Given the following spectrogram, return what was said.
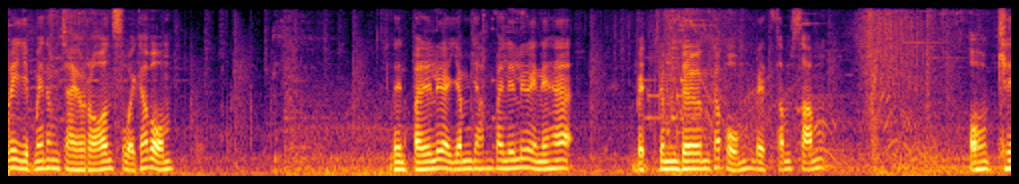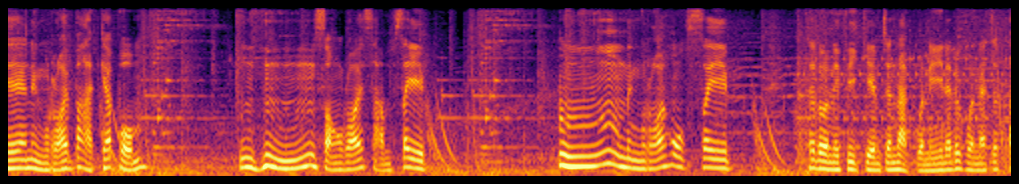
รีบไม่ต้องใจร้อนสวยครับผม เล่นไปเรื่อยๆย้ำๆไปเรื่อยๆนะฮะ เบ็ดเดิมๆครับผมเบ็ดซ้ำๆโอเค 100 บาทครับผมอือหือ230อืมหนึ่งร้อยหกสิบถ้าโดนในฟรีเกมจะหนักกว่านี้นะทุกคนนะจะแต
